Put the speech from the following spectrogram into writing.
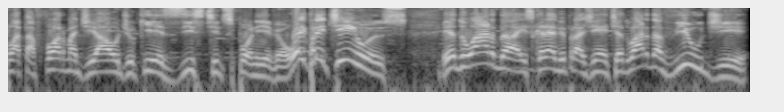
plataforma de áudio que existe disponível. Oi, pretinhos! Eduarda escreve pra gente. Eduarda Vilde.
